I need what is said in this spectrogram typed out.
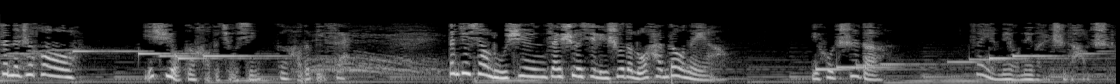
在那之后，也许有更好的球星、更好的比赛，但就像鲁迅在社戏里说的罗汉豆那样，以后吃的再也没有那碗吃的好吃了。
